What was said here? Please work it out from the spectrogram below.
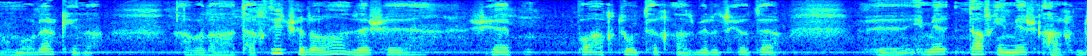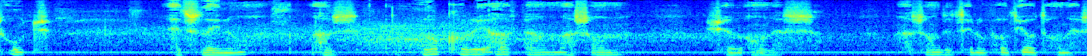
הוא מעורר קינה, אבל התכלית שלו זה ש... שיהיה פה אחדות, תכף נסביר את זה יותר. ואם, דווקא אם יש אחדות אצלנו, אז לא קורה אף פעם אסון של אונס. אסון זה צירוף אותיות אונס.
